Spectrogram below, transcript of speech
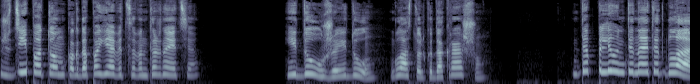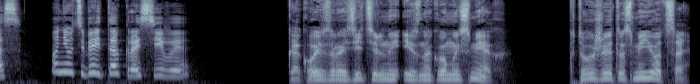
Жди потом, когда появится в интернете. Иду уже, иду. Глаз только докрашу. Да плюнь ты на этот глаз. Они у тебя и так красивые. Какой заразительный и знакомый смех. Кто же это смеется?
